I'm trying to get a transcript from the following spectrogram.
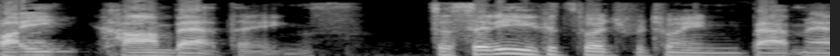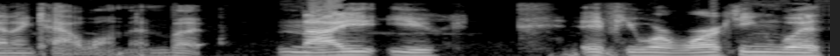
fight combat things. So City you could switch between Batman and Catwoman, but night you if you were working with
